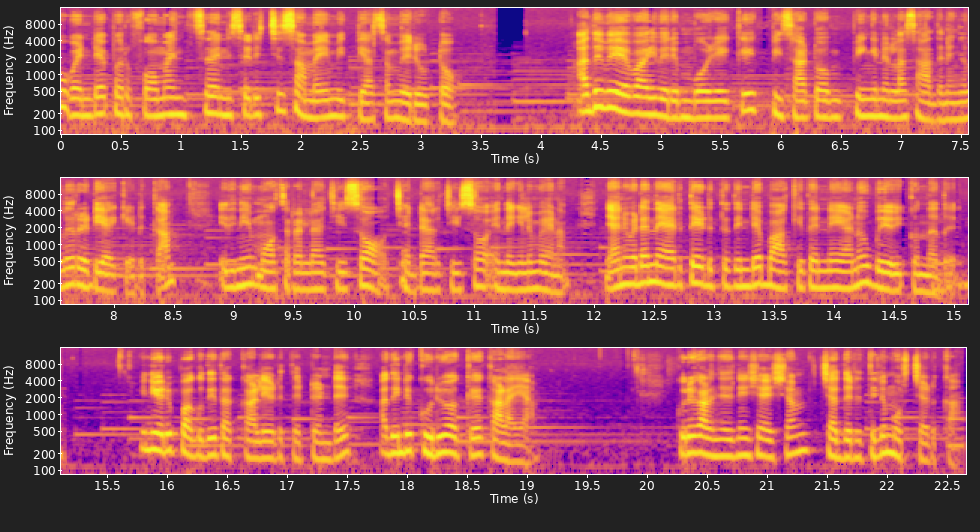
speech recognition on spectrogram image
ഓവന്റെ പെർഫോമൻസ് അനുസരിച്ച് സമയം വ്യത്യാസം വരും കേട്ടോ അത് വേവായി വരുമ്പോഴേക്ക് പിസ ടോപ്പിങ്ങിനുള്ള സാധനങ്ങൾ റെഡിയാക്കി എടുക്കാം ഇതിന് മോസറല്ല ചീസോ ചെഡാർ ചീസോ എന്തെങ്കിലും വേണം. ഞാനിവിടെ നേരത്തെ എടുത്തതിന്റെ ബാക്കി തന്നെയാണ് ഉപയോഗിക്കുന്നത്. ഇനി ഒരു പകുതി തക്കാളി എടുത്തിട്ടുണ്ട്. അതിന്റെ കുരുവൊക്കെ കളയാം. കുരു കളഞ്ഞതിന് ശേഷം ചതുരത്തിൽ മുറിച്ചെടുക്കാം.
